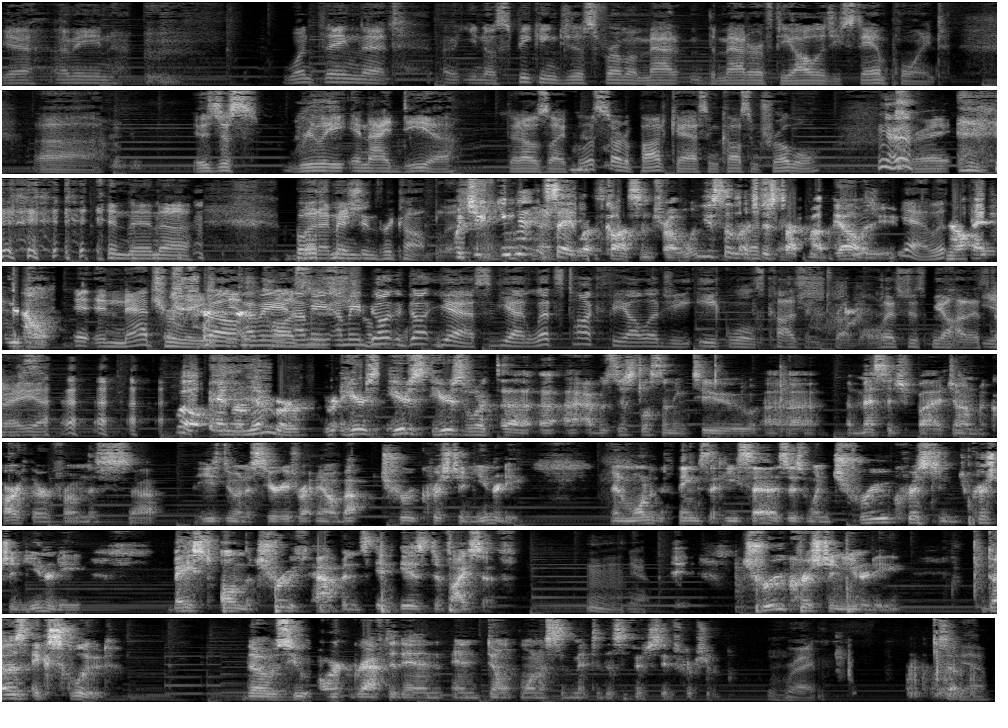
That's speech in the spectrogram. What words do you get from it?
Yeah, I mean, one thing that uh, you know, speaking just from a mat- the matter of theology standpoint, uh, it was just really an idea that I was like, well, let's start a podcast and cause some trouble, right? and then, uh, Both but I mean, missions accomplished. but you, you didn't say let's cause some trouble. You said let's That's just talk about theology. yeah, let, Now, and, now, and, and naturally, well, I mean, I mean, I mean, don't, don't, yes, yeah. Let's talk theology equals causing trouble. Let's just be honest, right? Yeah. well, and remember, here's here's here's what uh, I I was just listening to uh, a message by John MacArthur from this. Uh, he's doing a series right now about true Christian unity, and one of the things that he says is when true Christian Christian unity, based on the truth, happens, it is divisive. Hmm. True Christian unity does exclude those who aren't grafted in and don't want to submit to the sufficiency of Scripture. Right. So. yeah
